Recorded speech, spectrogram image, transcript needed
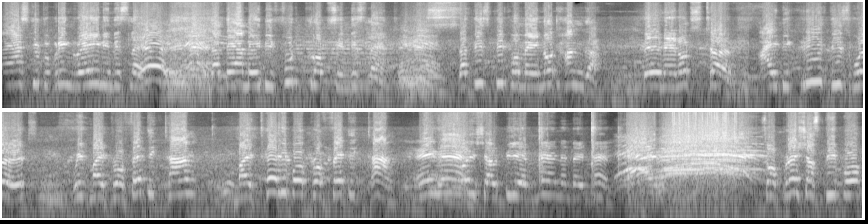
I ask you to bring rain in this land. That there may be food crops in this land. That these people may not hunger. They may not starve. I decree these words with my prophetic tongue, my terrible prophetic tongue. Amen. It shall be amen and a man. amen. So precious people,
